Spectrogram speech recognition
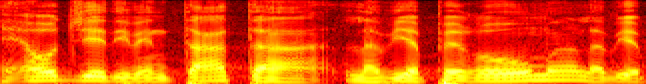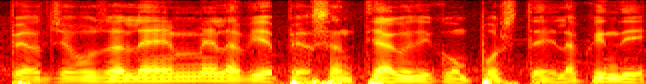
e oggi è diventata la via per Roma, la via per Gerusalemme, la via per Santiago di Compostela, quindi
